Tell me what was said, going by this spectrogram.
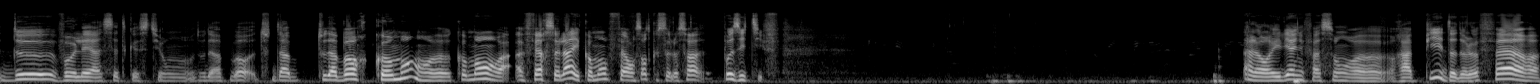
Deux volets à cette question. Tout d'abord, comment, euh, comment faire cela et comment faire en sorte que cela soit positif? Alors, il y a une façon euh, rapide de le faire,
